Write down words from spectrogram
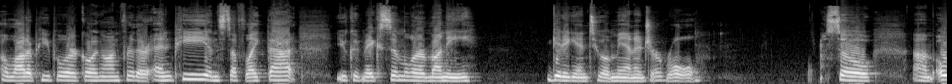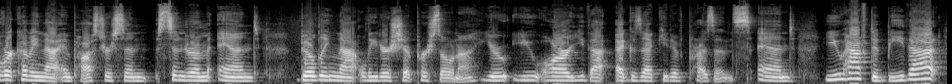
a lot of people are going on for their NP and stuff like that. You could make similar money getting into a manager role. So, um, overcoming that imposter syn- syndrome and building that leadership persona. You you are that executive presence, and you have to be that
